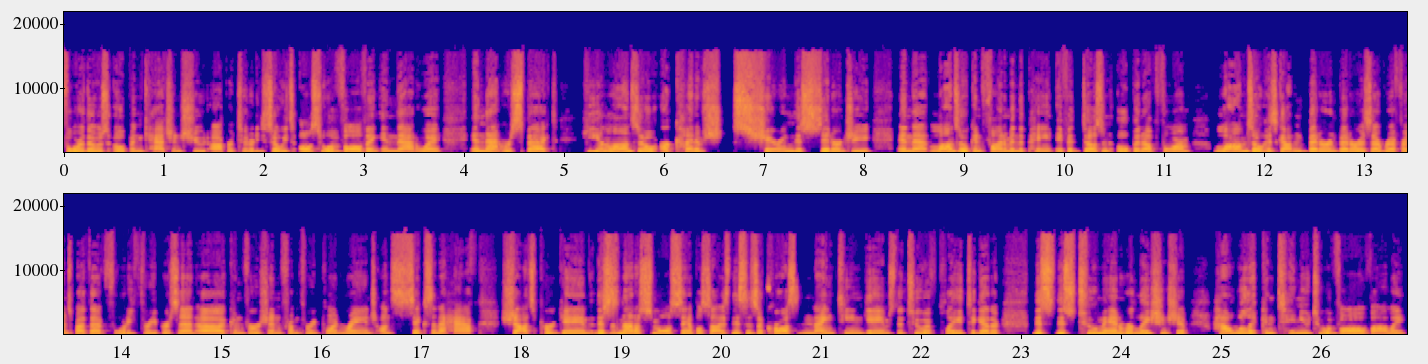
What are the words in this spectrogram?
for those open catch and shoot opportunities. So he's also evolving in that way. In that respect, he and Lonzo are kind of sh- sharing this synergy and that Lonzo can find him in the paint. If it doesn't open up for him, Lonzo has gotten better and better, as I referenced about that 43% uh, conversion from three point range on six and a half shots per game. This is not a small sample size. This is across 19 games the two have played together. This, this two man relationship, how will it continue to evolve, Ali?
